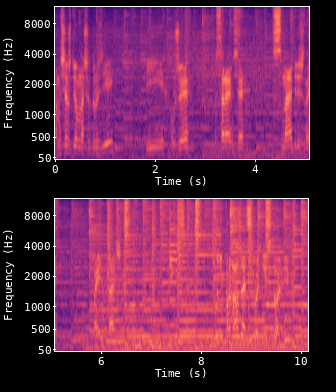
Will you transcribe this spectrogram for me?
а мы сейчас ждем наших друзей и уже постараемся с набережной поедем дальше будем продолжать сегодня истории.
